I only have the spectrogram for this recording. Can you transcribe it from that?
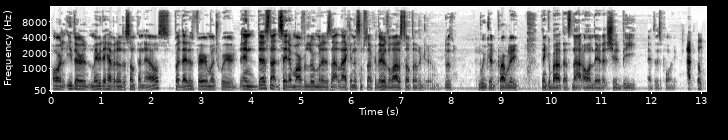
or either maybe they have it under something else, but that is very much weird. And that's not to say that Marvel Unlimited is not lacking in some stuff, because there's a lot of stuff that are good- that we could probably think about that's not on there that should be at this point. Absolutely,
